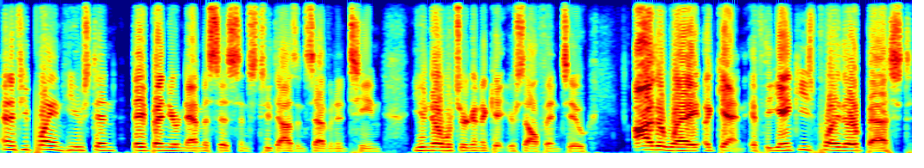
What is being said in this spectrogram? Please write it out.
And if you play in Houston, they've been your nemesis since 2017. You know what you're going to get yourself into. Either way, again, if the Yankees play their best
